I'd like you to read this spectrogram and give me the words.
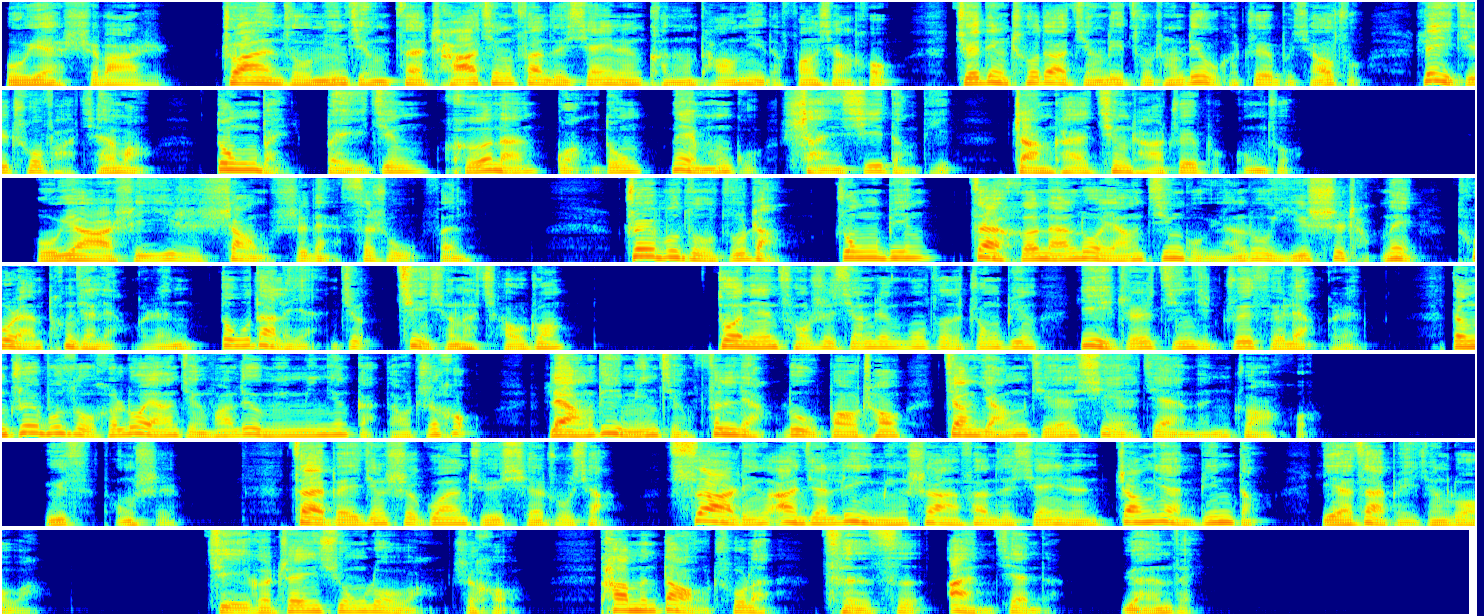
五月十八日，专案组民警在查清犯罪嫌疑人可能逃匿的方向后，决定抽调警力组成六个追捕小组，立即出发前往。东北、北京、河南、广东、内蒙古、陕西等地展开清查追捕工作。五月二十一日上午十点四十五分，追捕组组长钟兵在河南洛阳金谷园路一市场内突然碰见两个人，都戴了眼镜，进行了乔装。多年从事刑侦工作的钟兵一直紧紧追随两个人。等追捕组和洛阳警方六名民警赶到之后，两地民警分两路包抄，将杨杰、谢建文抓获。与此同时，在北京市公安局协助下，四二零案件另一名涉案犯罪嫌疑人张彦斌等也在北京落网。几个真凶落网之后，他们道出了此次案件的原委。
